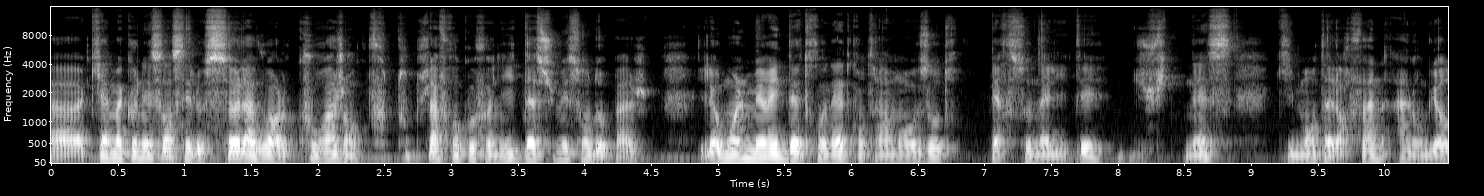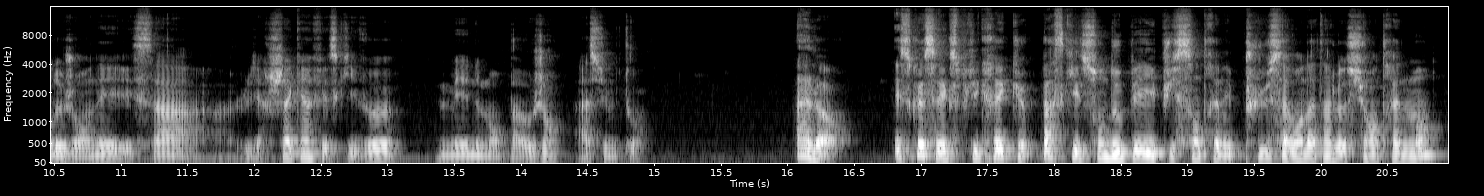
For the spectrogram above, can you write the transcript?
euh, qui à ma connaissance est le seul à avoir le courage en toute la francophonie d'assumer son dopage. Il a au moins le mérite d'être honnête, contrairement aux autres personnalités du fitness qui mentent à leurs fans à longueur de journée, et ça, je veux dire, chacun fait ce qu'il veut, mais ne ment pas aux gens, assume-toi. Alors, est-ce que ça expliquerait que parce qu'ils sont dopés, ils puissent s'entraîner plus avant d'atteindre le surentraînement?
